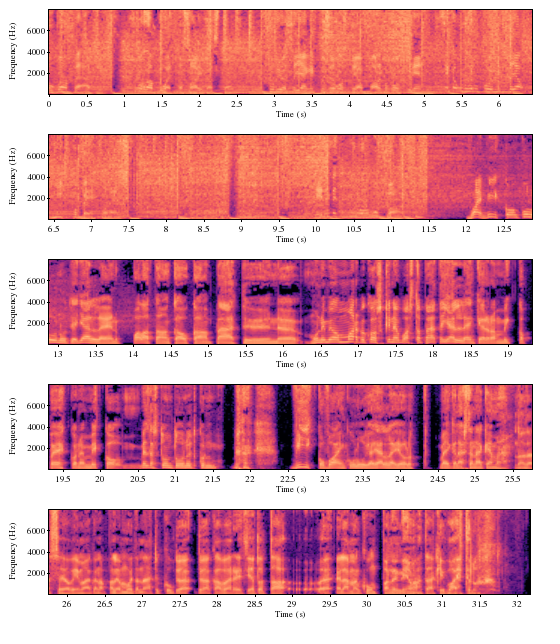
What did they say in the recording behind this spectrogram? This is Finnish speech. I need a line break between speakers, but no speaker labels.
kaukaan pääty. Suoraa puhetta Saivasta. Studiossa jääkiekkoselostaja Marko Koskinen sekä urheilutoimittaja Mikko Pehkonen. Tervetuloa mukaan!
Vain viikko on kulunut ja jälleen palataan kaukaan päätyyn. Mun nimi on Marko Koskinen, vastapäätä jälleen kerran Mikko Pehkonen. Mikko, miltä tuntuu nyt, kun viikko vain kuluu ja jälleen joudut meikäläistä näkemään?
No tässä jo viime aikoina paljon muita nähty kuin työ, työkaverit ja tota, elämän kumppani, niin onhan tämäkin vaihtelu.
